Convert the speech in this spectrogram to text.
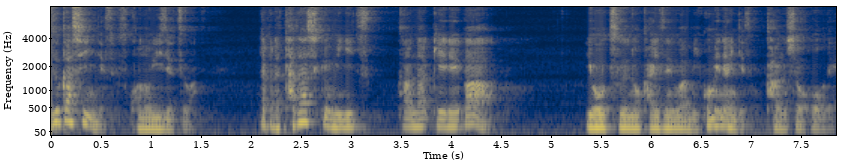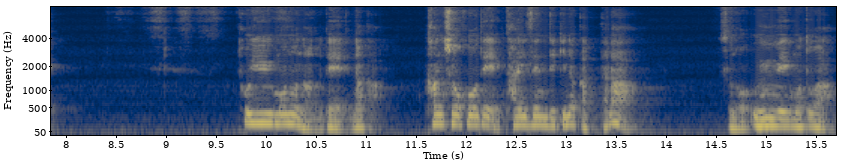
難しいんですよ、この医術は。だから正しく身につかなければ、腰痛の改善は見込めないんですよ、干渉法で。というものなので、なんか、干渉法で改善できなかったら、その運営元は、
